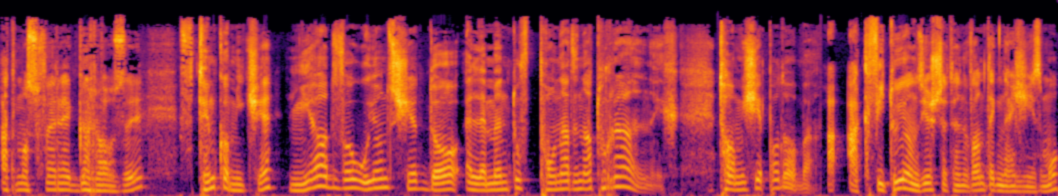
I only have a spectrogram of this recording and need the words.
atmosferę grozy w tym komiksie, nie odwołując się do elementów ponadnaturalnych. To mi się podoba. A, a kwitując jeszcze ten wątek nazizmu,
